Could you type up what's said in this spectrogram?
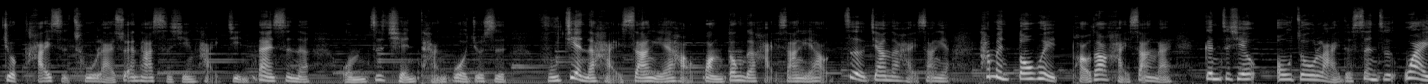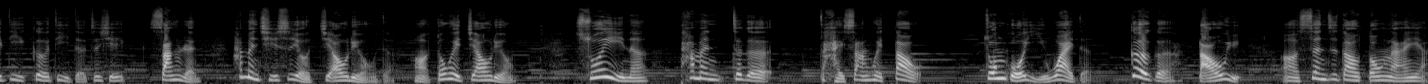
就开始出来。虽然他实行海禁，但是呢，我们之前谈过，就是福建的海商也好，广东的海商也好，浙江的海商也好，他们都会跑到海上来，跟这些欧洲来的，甚至外地各地的这些商人，他们其实有交流的啊，都会交流。所以呢，他们这个海商会到中国以外的各个岛屿啊、甚至到东南亚，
